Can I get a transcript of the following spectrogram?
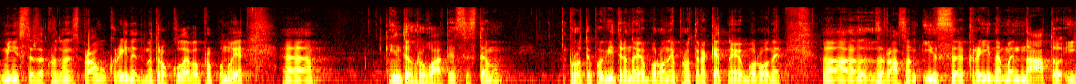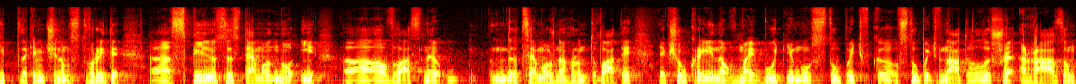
міністр закордонних справ України Дмитро Кулеба пропонує інтегрувати систему протиповітряної оборони, протиракетної оборони е, разом із країнами НАТО і таким чином створити е, спільну систему. Ну і е, власне це можна гарантувати, якщо Україна в майбутньому вступить в вступить в НАТО. Лише разом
